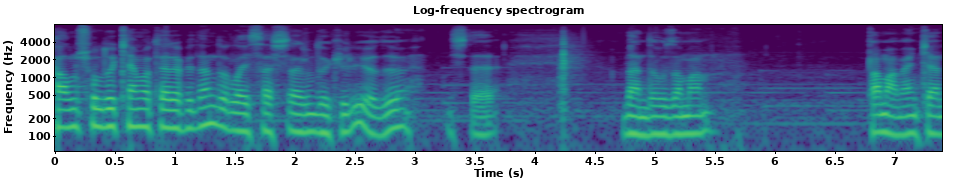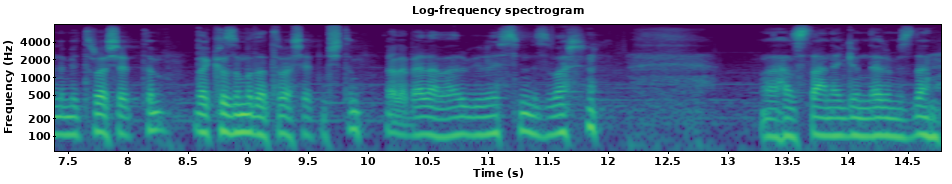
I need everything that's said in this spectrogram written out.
almış olduğu kemoterapiden dolayı saçları dökülüyordu. İşte ben de o zaman tamamen kendimi tıraş ettim ve kızımı da tıraş etmiştim. Böyle beraber bir resmimiz var. Hastane günlerimizden.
